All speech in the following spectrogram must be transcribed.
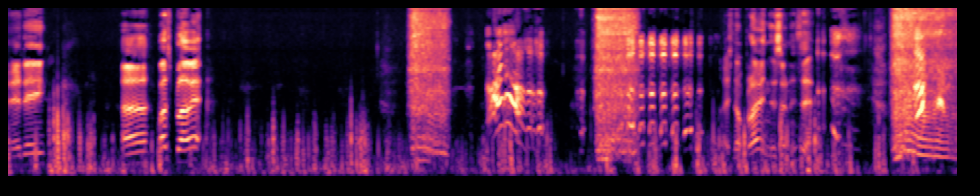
ready? Uh, let's blow it. it's not blowing this one, is it?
